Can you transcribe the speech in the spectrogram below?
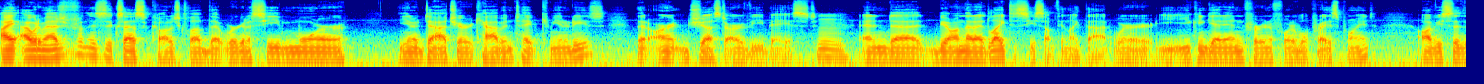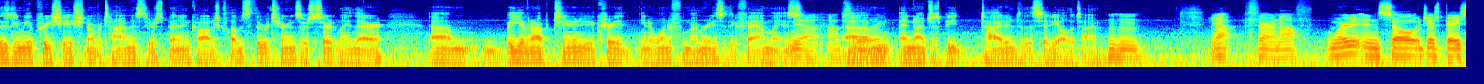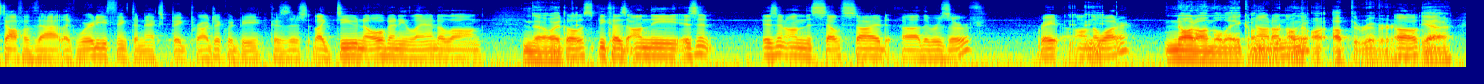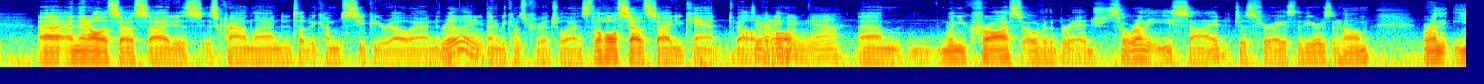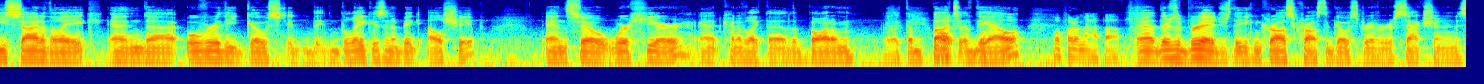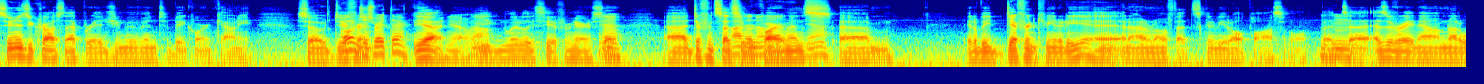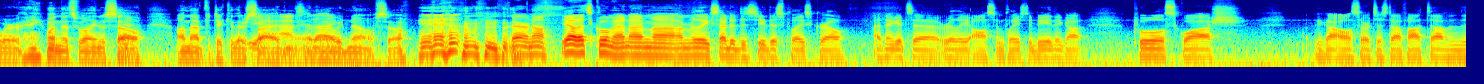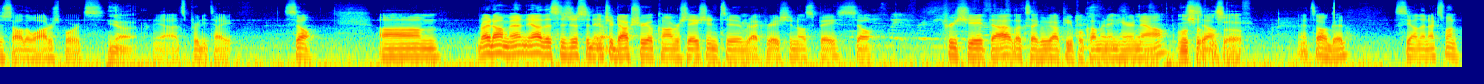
I, I would imagine from the success of Cottage Club that we're going to see more, you know, dacha or cabin type communities that aren't just RV based. Mm. And uh, beyond that, I'd like to see something like that where y- you can get in for an affordable price point. Obviously, there's going to be appreciation over time as there's been in cottage clubs. The returns are certainly there. Um, but you have an opportunity to create you know wonderful memories with your families. Yeah, absolutely. Um, and not just be tied into the city all the time. Mm-hmm. Yeah, fair enough. Where and so just based off of that, like where do you think the next big project would be? Because there's like, do you know of any land along No, it, goes Because on the isn't isn't on the south side uh, the reserve, right on the water. not on the lake. On Not the, on the on the up the river. Oh, okay. Yeah. Uh, and then all the south side is, is crown land until it becomes CP rail land. And Really? Then, then it becomes provincial land. So the whole south side you can't develop Do at anything? all. Yeah. um, when you cross over the bridge, so we're on the east side, just for I guess the viewers at home. We're on the east side of the lake, and uh, over the ghost, it, the, the lake is in a big L shape, and so we're here at kind of like the the bottom, like the butt Whoa, of the whoa. L. We'll put a map up. Uh, there's a bridge that you can cross across the Ghost River section, and as soon as you cross that bridge, you move into Bighorn County. So different. Oh, just right there. Yeah, yeah. Oh. You can literally see it from here. So, uh, different sets I of didn't know requirements. Um, it'll be different community, uh, and I don't know if that's going to be at all possible. But Mhm. uh, as of right now, I'm not aware of anyone that's willing to sell on that particular Yeah, side, and- and I would know. So, fair enough. Yeah, that's cool, man. I'm uh, I'm really excited to see this place grow. I think it's a really awesome place to be. They got pool, squash, they got all sorts of stuff, hot tub, and just all the water sports. Yeah. Yeah, it's pretty tight. So, um, right on, man. Yeah, this is just an Yeah. introductory conversation to recreational space. So, appreciate that. Looks like we got people coming in here now. We'll shut so this off. It's all good. See you on the next one.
